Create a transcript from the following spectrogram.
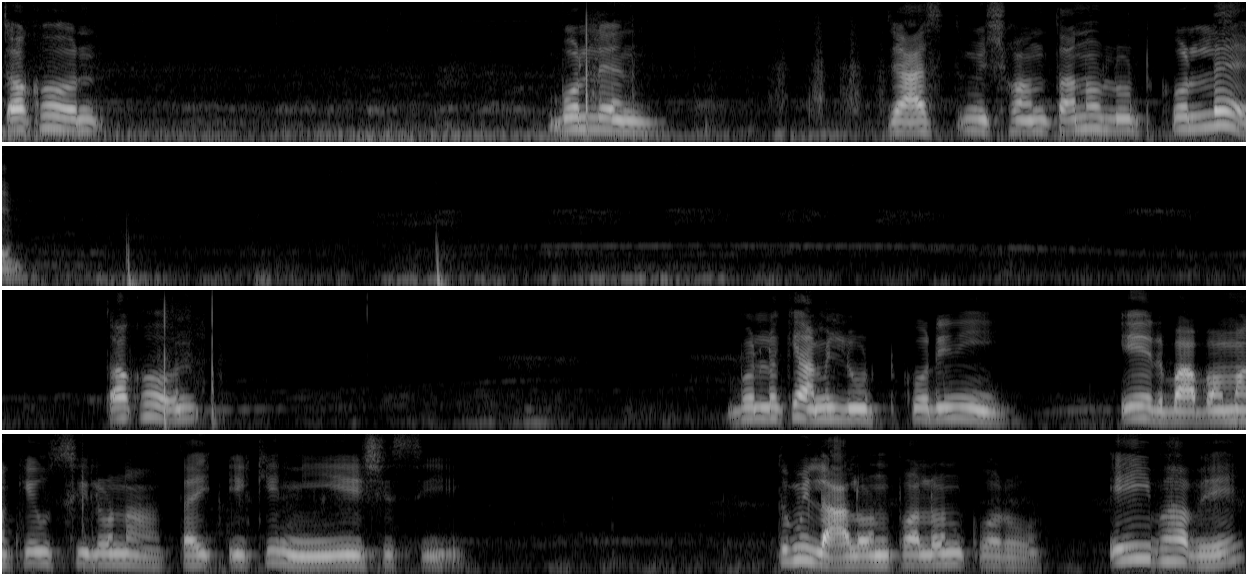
তখন বললেন যে, আজ তুমি সন্তানও লুট করলে? তখন বলল কি, আমি লুট করিনি, এর বাবা মা কেউ ছিল না, তাই একে নিয়ে এসেছি। তুমি লালন পালন করো। এইভাবে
